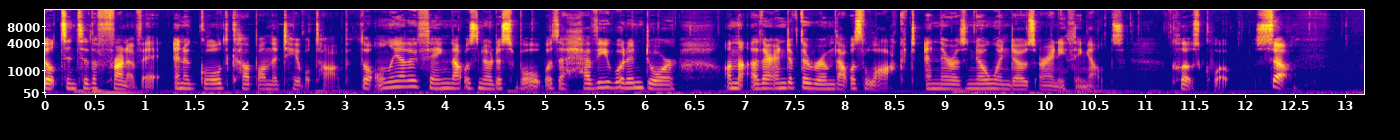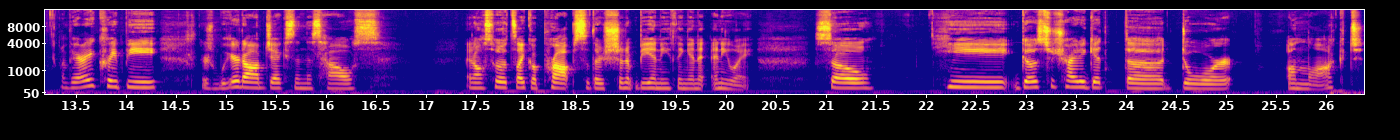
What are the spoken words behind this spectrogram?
built into the front of it and a gold cup on the tabletop. The only other thing that was noticeable was a heavy wooden door on the other end of the room that was locked, and there was no windows or anything else. Close quote. So, very creepy. There's weird objects in this house. And also, it's like a prop, so there shouldn't be anything in it anyway. So, he goes to try to get the door unlocked,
